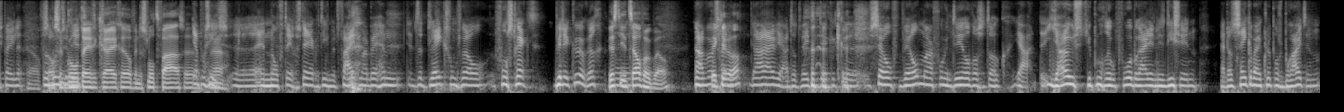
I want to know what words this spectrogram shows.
spelen. Ja, of als ze een goal dit. tegen krijgen of in de slotfase. Ja, precies. Ja. Uh, en of tegen sterke team met vijf. maar bij hem, het, het leek soms wel volstrekt willekeurig. Wist hij het uh, zelf ook wel? Nou, denk je wel? Ja, ja, dat weet ik denk ik uh, zelf wel. Maar voor een deel was het ook ja, juist je ploeg erop voorbereiden in die zin ja, dat zeker bij een club als Brighton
